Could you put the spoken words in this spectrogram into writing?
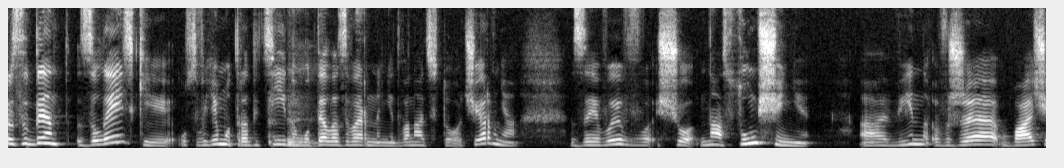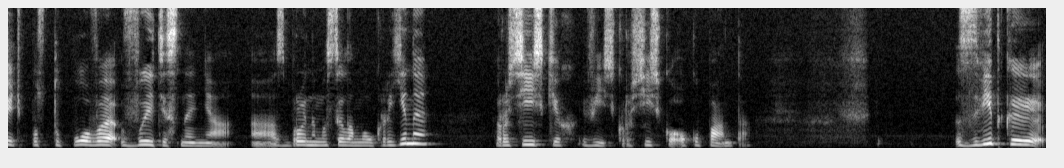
Президент Зеленський у своєму традиційному телезверненні 12 червня заявив, що на Сумщині він вже бачить поступове витіснення Збройними силами України російських військ, російського окупанта. Звідки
